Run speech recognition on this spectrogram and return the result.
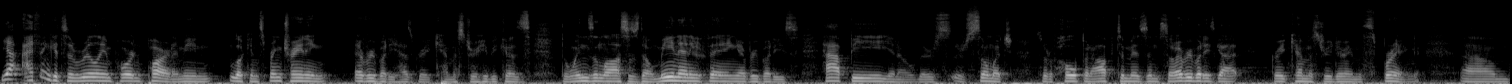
Yeah, I think it's a really important part. I mean, look, in spring training, everybody has great chemistry because the wins and losses don't mean anything. Everybody's happy. You know, there's there's so much sort of hope and optimism. So everybody's got great chemistry during the spring. Um,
